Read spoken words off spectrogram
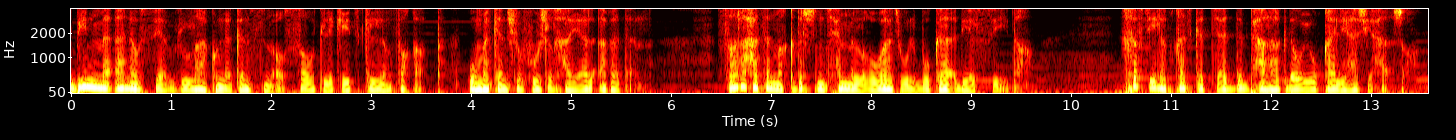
بينما أنا والسي عبد الله كنا كنسمعوا الصوت اللي كيتكلم فقط وما كنشوفوش الخيال أبدا. صراحة ما قدرتش نتحمل الغوات والبكاء ديال السيدة. خفت إلا بقات كتعذب بحال هكذا ويوقع ليها شي حاجة.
